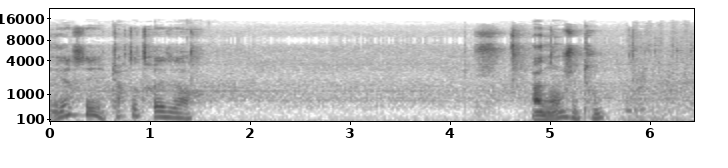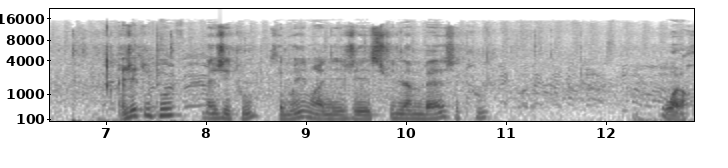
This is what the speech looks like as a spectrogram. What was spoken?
Merci, carte au trésor. Ah non, j'ai tout. J'ai tout tout, mais j'ai tout. C'est bon, il me j'ai celui de l'ambès, j'ai tout. Ou alors.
